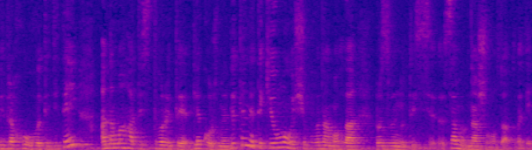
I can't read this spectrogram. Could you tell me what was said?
відраховувати дітей, а намагатись створити для кожної дитини такі умови, щоб вона могла розвинутись саме в нашому закладі.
